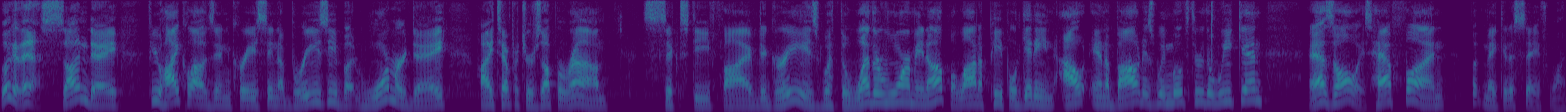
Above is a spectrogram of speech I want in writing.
Look at this. Sunday, a few high clouds increasing, a breezy but warmer day. High temperatures up around 65 degrees. With the weather warming up, a lot of people getting out and about as we move through the weekend. As always, have fun, but make it a safe one.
